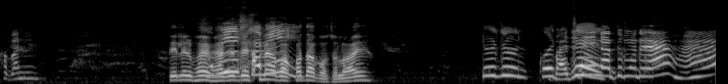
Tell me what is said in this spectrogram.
খাবানি? তেলের ভয় ভেজে দিস না বা কথা কচল হয় বাজে না তোমার হ্যাঁ?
